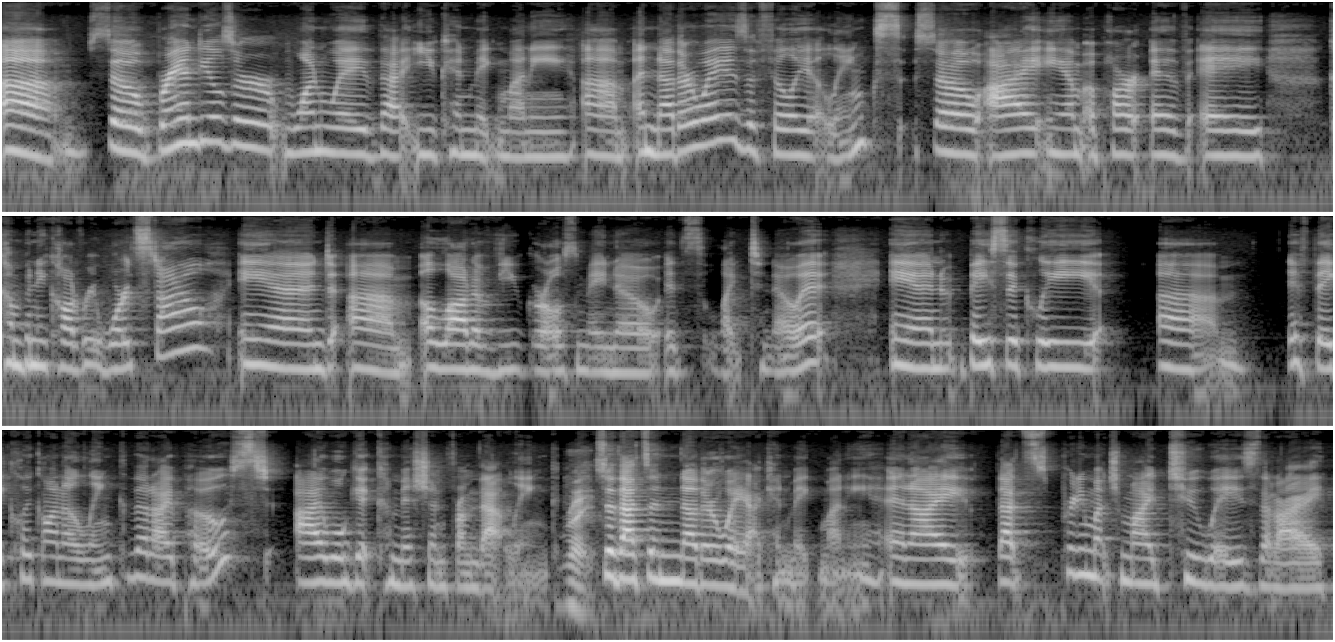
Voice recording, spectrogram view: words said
Um, so brand deals are one way that you can make money. Um, another way is affiliate links. So I am a part of a company called Reward Style, and um, a lot of you girls may know it's like to know it. And basically, um, if they click on a link that I post, I will get commission from that link. Right. So that's another way I can make money, and I that's pretty much my two ways that I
